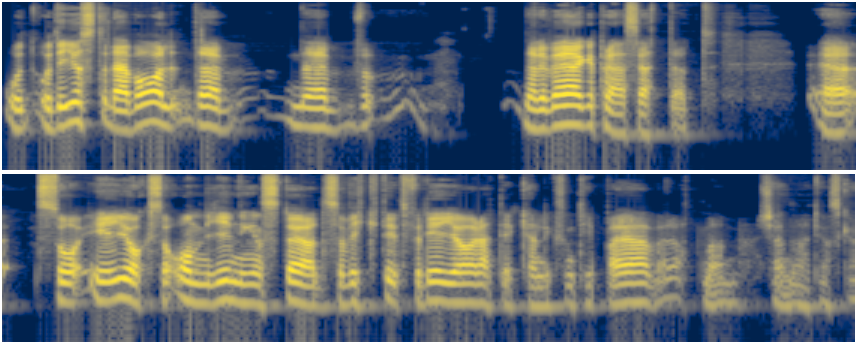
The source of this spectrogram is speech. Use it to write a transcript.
Och, och, det är just det där valet, där, när, när det väger på det här sättet så är ju också omgivningens stöd så viktigt för det gör att det kan liksom tippa över att man känner att jag ska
